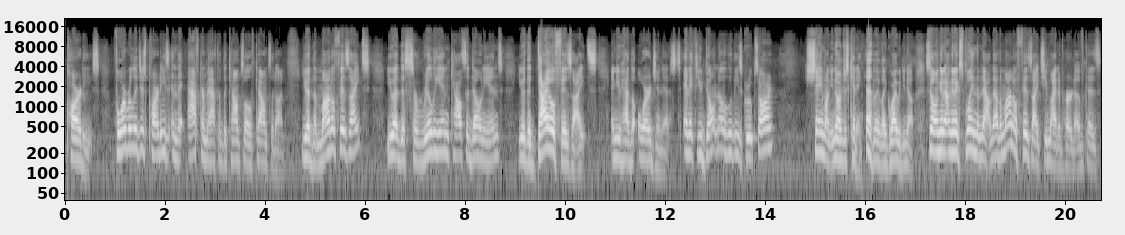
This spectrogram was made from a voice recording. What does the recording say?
parties four religious parties in the aftermath of the Council of Chalcedon. You had the Monophysites, you had the Cyrillian Chalcedonians, you had the Diophysites, and you had the Origenists. And if you don't know who these groups are, shame on you. No, I'm just kidding. like, why would you know? So I'm going to I'm gonna explain them now. Now, the Monophysites you might have heard of because,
